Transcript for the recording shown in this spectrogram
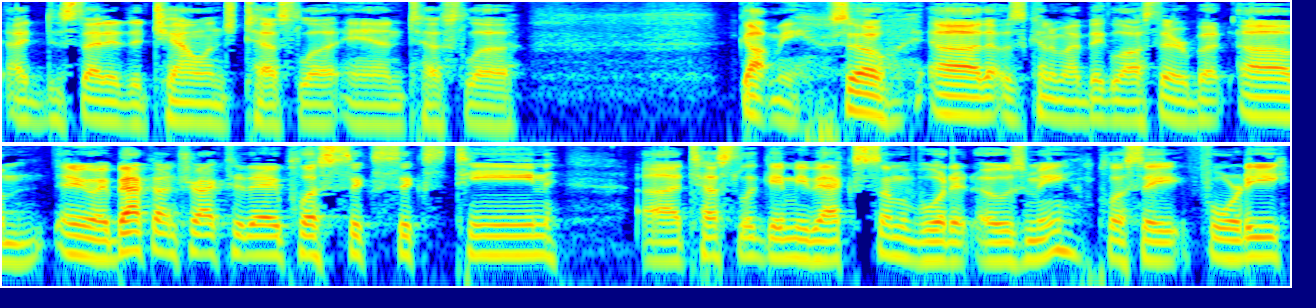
I decided to challenge Tesla, and Tesla got me. So uh, that was kind of my big loss there. But um, anyway, back on track today, plus 616. Uh, Tesla gave me back some of what it owes me, plus 840.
